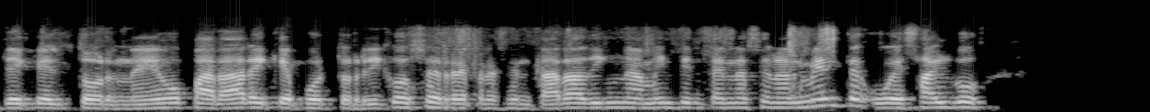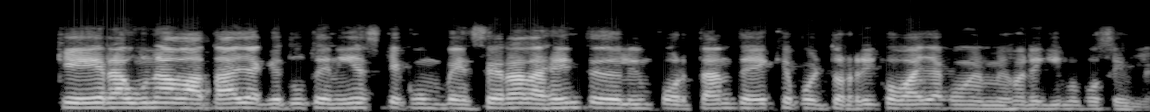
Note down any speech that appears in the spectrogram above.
de que el torneo parara y que Puerto Rico se representara dignamente internacionalmente o es algo que era una batalla que tú tenías que convencer a la gente de lo importante es que Puerto Rico vaya con el mejor equipo posible?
